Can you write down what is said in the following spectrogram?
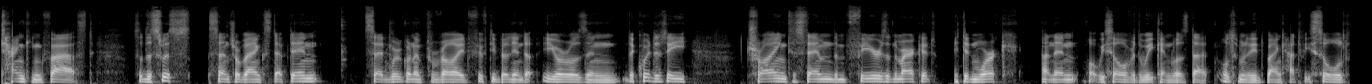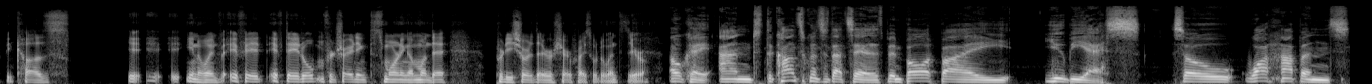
tanking fast. So the Swiss central bank stepped in, said, we're going to provide 50 billion euros in liquidity trying to stem the fears of the market. It didn't work. And then what we saw over the weekend was that ultimately the bank had to be sold because, you know, if it if they had opened for trading this morning on Monday, pretty sure their share price would have went to zero. Okay, and the consequence of that sale, it's been bought by UBS. So what happens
